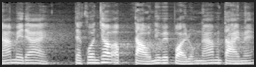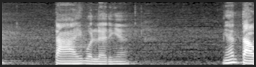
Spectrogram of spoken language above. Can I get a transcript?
น้ำไม่ได้ แต่คนชอบเอาเต่าเนี่ยไปปล่อยลงน้ำมันตายไหมตายหมดเลยอย่างเงี้ยงั้นเต่า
